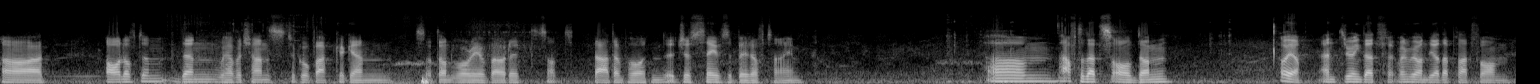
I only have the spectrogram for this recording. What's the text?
uh, all of them, then we have a chance to go back again. So don't worry about it. It's not that important. It just saves a bit of time. Um, after that's all done. Oh yeah, and during that, when we're on the other platform,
